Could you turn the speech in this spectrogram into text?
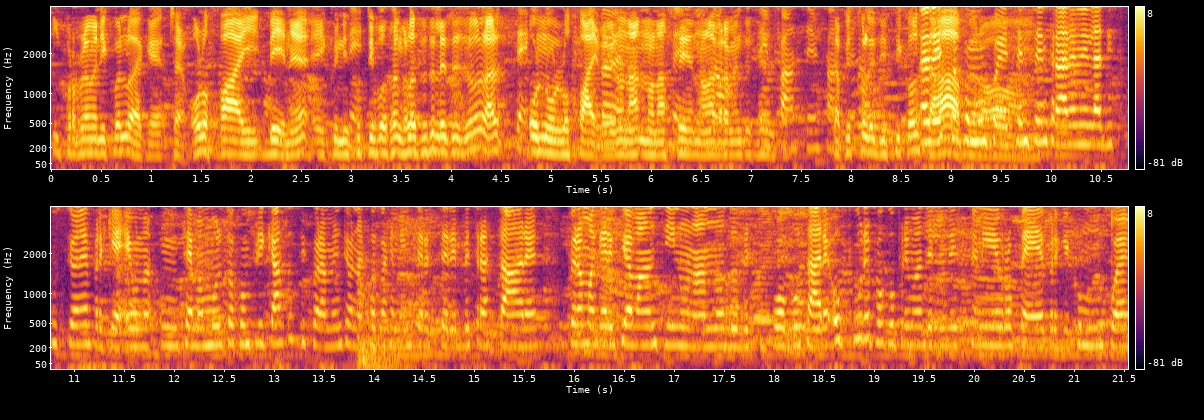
il problema di quello è che cioè, o lo fai bene e quindi Sì. tutti votano con la stessa legge elettorale Sì. o non lo fai perché non ha, non ha sen- non ha no, veramente senso. infatti, infatti. Capisco le difficoltà. Adesso comunque però- senza entrare nella discussione perché è un, un tema molto complicato, sicuramente è una cosa che mi interesserebbe trattare, però magari più avanti in un anno dove si può votare oppure poco prima delle elezioni europee perché comunque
